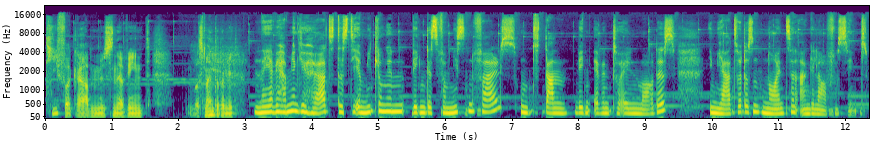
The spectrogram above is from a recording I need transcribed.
tiefer graben müssen erwähnt. Was meint er damit? Naja, wir haben ja gehört, dass die Ermittlungen wegen des vermissten Falls und dann wegen eventuellen Mordes im Jahr 2019 angelaufen sind.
